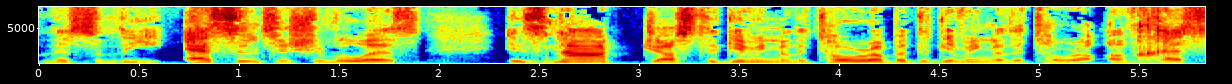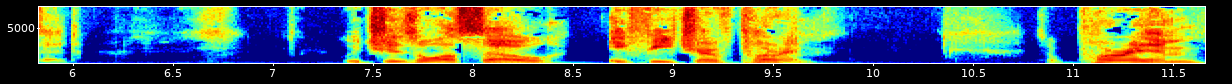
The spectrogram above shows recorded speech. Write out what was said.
this. The essence of Shavuos is not just the giving of the Torah, but the giving of the Torah of Chesed, which is also a feature of Purim. So Purim,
